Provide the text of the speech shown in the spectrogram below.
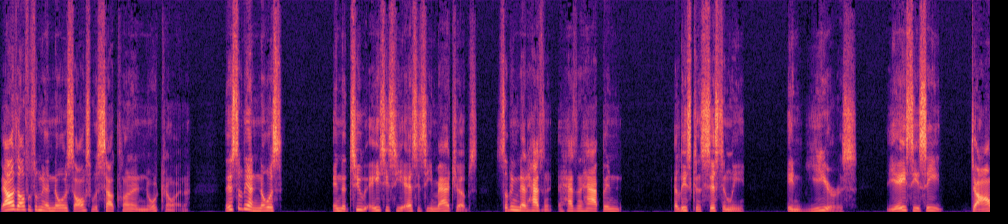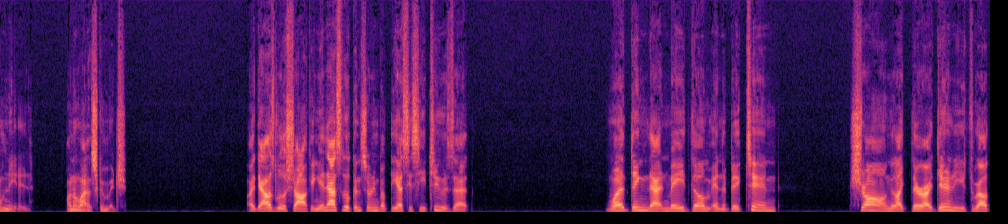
that was also something I noticed also with South Carolina and North Carolina. There's something I noticed in the two ACC SEC matchups, something that hasn't hasn't happened at least consistently in years. The ACC dominated on the line of scrimmage. Like that was a little shocking, and that's a little concerning about the SEC too. Is that one thing that made them and the Big Ten strong, like their identity throughout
